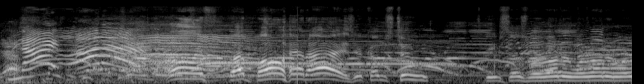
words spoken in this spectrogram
Nice, Oh, that, that ball had eyes. Here comes two. Steve says we're running, we're running, we're running.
